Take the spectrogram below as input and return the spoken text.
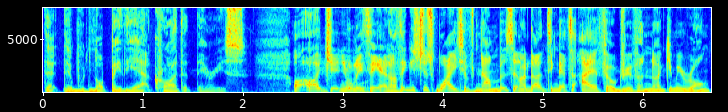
that there would not be the outcry that there is. I, I genuinely think, and I think it's just weight of numbers, and I don't think that's AFL driven. Don't get me wrong.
